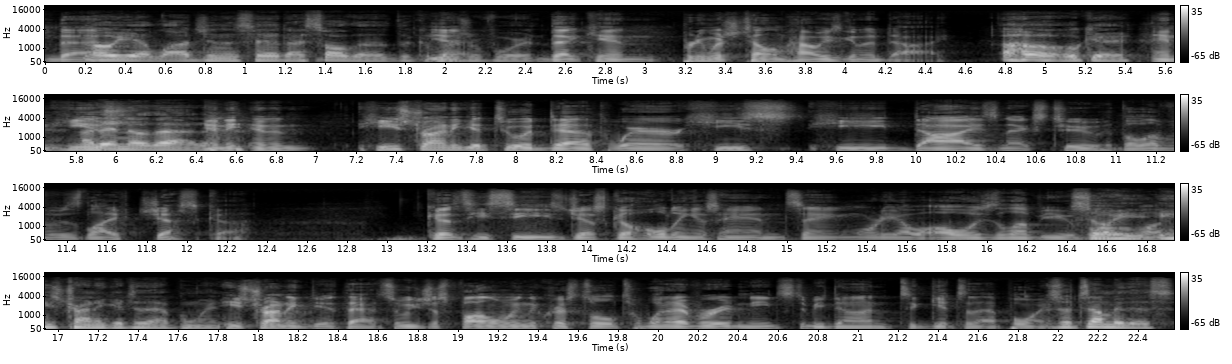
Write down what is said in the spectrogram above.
that Oh yeah, lodged in his head. I saw the the yeah, commercial for it. that can pretty much tell him how he's going to die. Oh okay. And he I didn't know that. And, he- and he's trying to get to a death where he's he dies next to the love of his life, Jessica. Because he sees Jessica holding his hand, saying, "Morty, I will always love you." So blah, he, blah, blah. he's trying to get to that point. he's trying to get that, so he's just following the crystal to whatever it needs to be done to get to that point. So tell me this:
